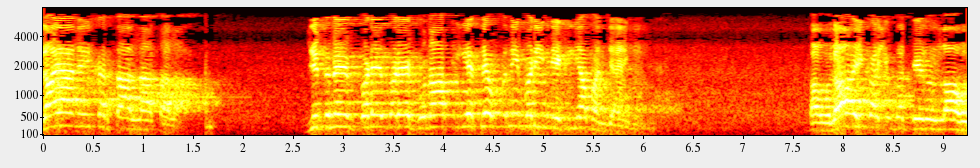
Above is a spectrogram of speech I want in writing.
ضائع نہیں کرتا اللہ تعالی۔ جتنے بڑے بڑے گناہ کیے تھے، اتنی بڑی نیکیاں بن جائیں گی۔ کا یبدر اللہ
